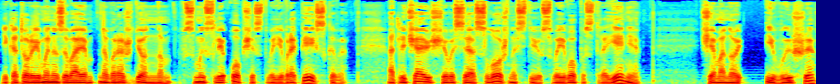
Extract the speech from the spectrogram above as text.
и которое мы называем новорожденным в смысле общества европейского, отличающегося сложностью своего построения, чем оно и выше,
